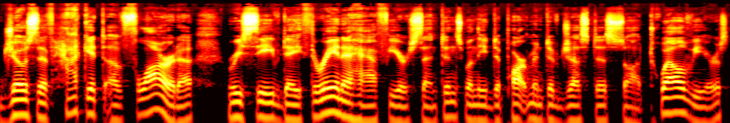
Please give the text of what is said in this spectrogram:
Joseph Hackett of Florida received a three and a half year sentence when the Department of Justice sought 12 years.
